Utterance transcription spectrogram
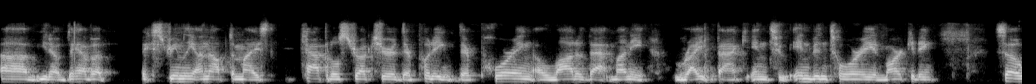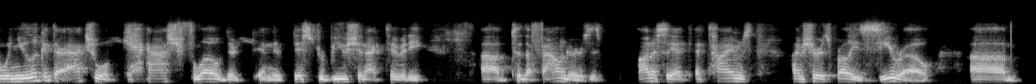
um, you know, they have a extremely unoptimized capital structure. They're putting, they're pouring a lot of that money right back into inventory and marketing. So when you look at their actual cash flow their, and their distribution activity uh, to the founders, is honestly at, at times I'm sure it's probably zero um,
